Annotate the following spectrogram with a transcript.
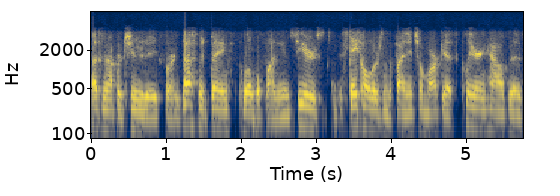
That's an opportunity for investment banks, global financiers, stakeholders in the financial markets, clearinghouses,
